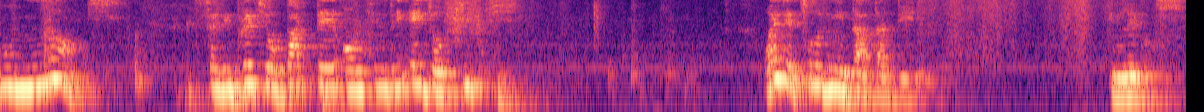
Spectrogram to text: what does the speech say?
will not celebrate your birthday until the age of 50. When they told me that that day in Lagos,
